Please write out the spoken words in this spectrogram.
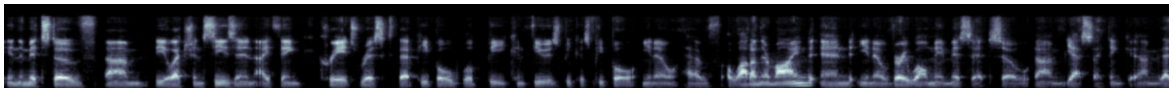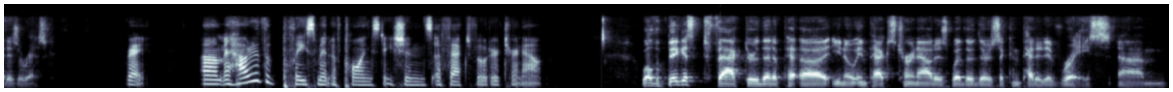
in the midst of um, the election season, I think creates risks that people will be confused because people, you know, have a lot on their mind and you know very well may miss it. So um, yes, I think um, that is a risk. Right. Um, and how did the placement of polling stations affect voter turnout? Well, the biggest factor that uh, you know impacts turnout is whether there's a competitive race. Um,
